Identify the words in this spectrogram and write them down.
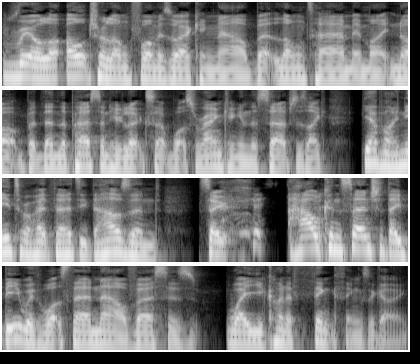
real lo- ultra long form is working now, but long term it might not. But then the person who looks at what's ranking in the SERPs is like, yeah, but I need to write thirty thousand. So how concerned should they be with what's there now versus where you kind of think things are going?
